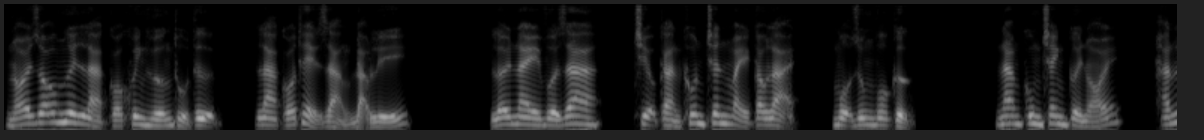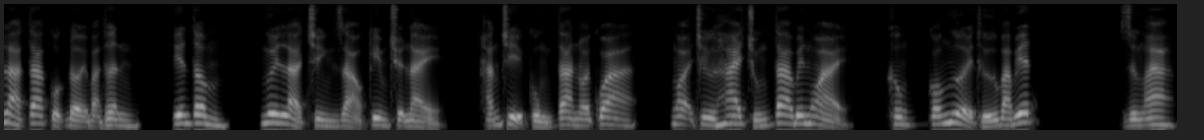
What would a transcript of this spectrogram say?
nói rõ ngươi là có khuynh hướng thủ tự, là có thể giảng đạo lý. Lời này vừa ra, Triệu Càn Khôn chân mày cau lại, mộ dung vô cực. Nam Cung tranh cười nói, hắn là ta cuộc đời bản thân, yên tâm, ngươi là Trình Giảo Kim chuyện này, hắn chỉ cùng ta nói qua, ngoại trừ hai chúng ta bên ngoài, không có người thứ ba biết. Dừng a.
